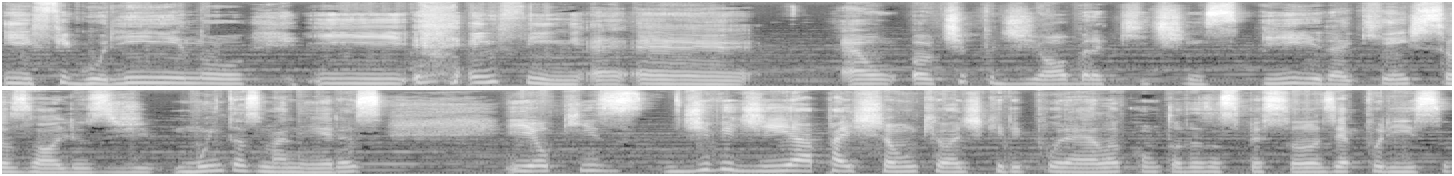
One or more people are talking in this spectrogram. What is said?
e figurino e, enfim, é, é é o, é o, tipo de obra que te inspira, que enche seus olhos de muitas maneiras. E eu quis dividir a paixão que eu adquiri por ela com todas as pessoas, e é por isso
